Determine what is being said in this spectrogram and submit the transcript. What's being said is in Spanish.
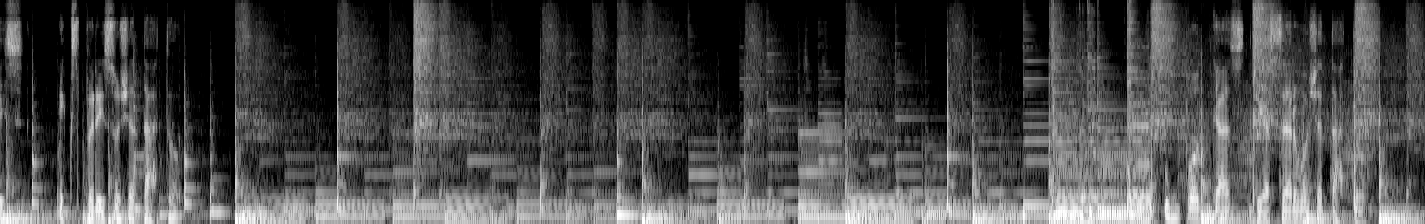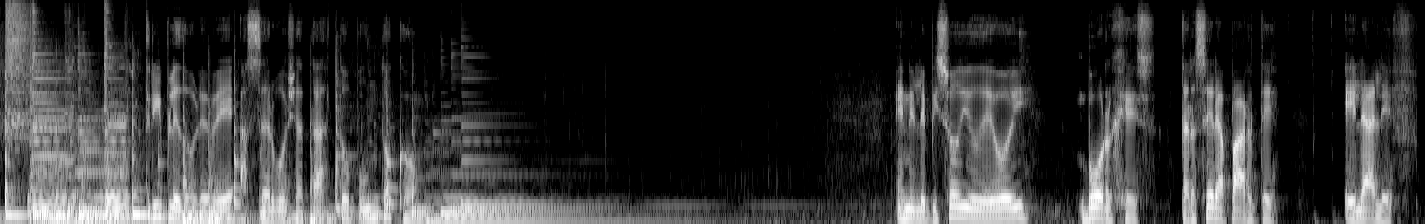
es Expreso Yatasto. Un podcast de Acervo Yatasto. www.acervoyatasto.com En el episodio de hoy, Borges, tercera parte, el Aleph.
